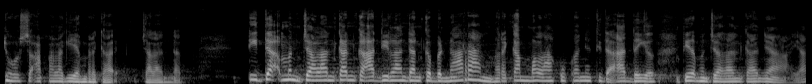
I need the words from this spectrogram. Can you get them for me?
Dosa apalagi yang mereka jalankan. tidak menjalankan keadilan dan kebenaran. Mereka melakukannya tidak adil, tidak menjalankannya ya.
